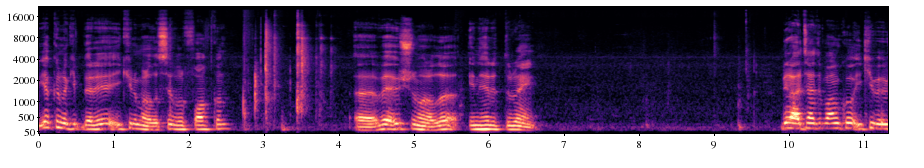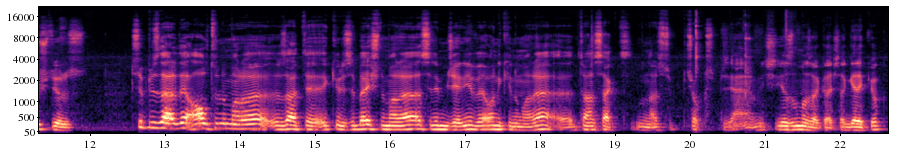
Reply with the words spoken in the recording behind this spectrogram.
Yakın rakipleri 2 numaralı Silver Falcon e, ve 3 numaralı Inherit the Rain. Bir alternatif banko 2 ve 3 diyoruz. Sürprizlerde 6 numara zaten accuracy 5 numara Slim Jenny ve 12 numara e, Transact. Bunlar çok sürpriz yani hiç yazılmaz arkadaşlar gerek yok.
